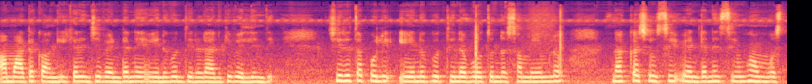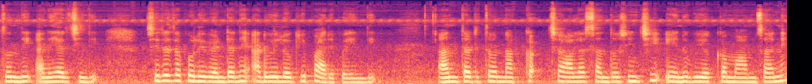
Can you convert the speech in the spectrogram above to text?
ఆ మాటకు అంగీకరించి వెంటనే ఏనుగును తినడానికి వెళ్ళింది. చిరుతపులి ఏనుగు తినబోతున్న సమయంలో నక్క చూసి వెంటనే సింహం వస్తుంది అని అరిచింది. చిరుతపులి వెంటనే అడవిలోకి పారిపోయింది. అంతటితో నక్క చాలా సంతోషించి ఏనుగు యొక్క మాంసాన్ని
